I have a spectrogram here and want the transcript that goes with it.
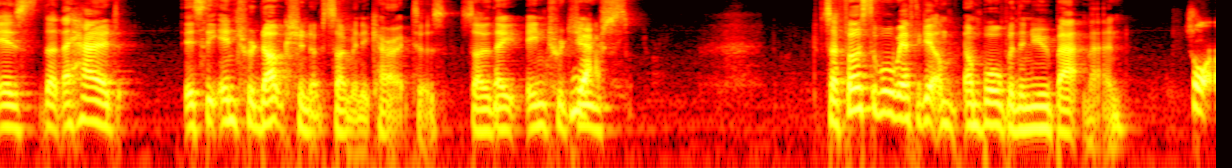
is that they had it's the introduction of so many characters. So they introduce. So first of all, we have to get on, on board with the new Batman. Sure.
